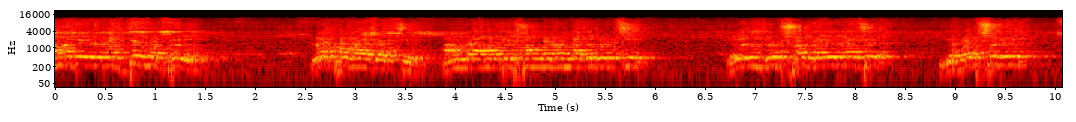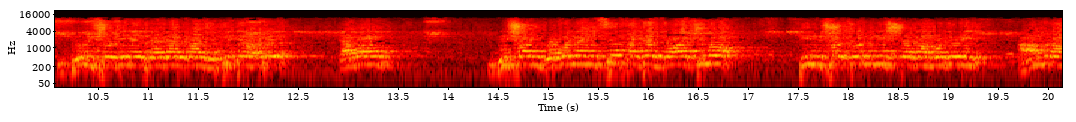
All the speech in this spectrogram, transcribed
আমাদের রাজ্যের মধ্যে লক্ষ্য করা যাচ্ছে। আমরা আমাদের সংগঠন দাবি করছি, এই জোট সরকারের কাছে যে বৎসরে দুইশো দিনের জায়গার কাজ দিতে হবে এবং ভীষণ গভর্নেন্সে তাদের দেওয়া ছিল তিনশো চল্লিশ টাকা মজুরি। আমরা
